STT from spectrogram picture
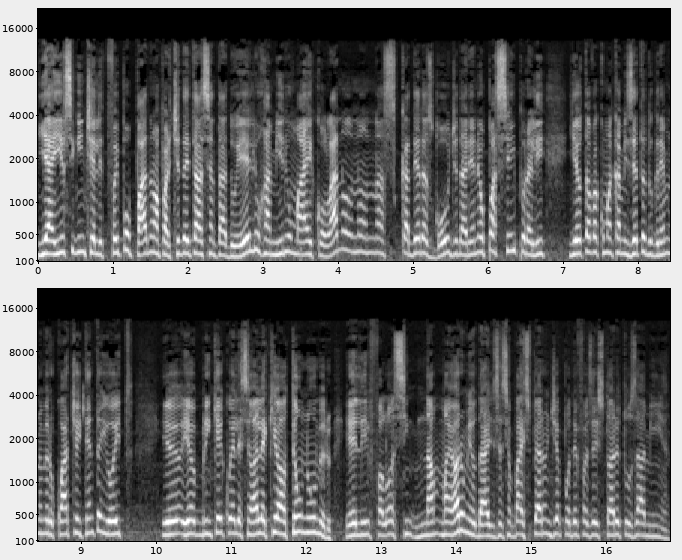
E aí o seguinte, ele foi poupado numa partida, aí tava sentado ele, o Ramiro e o Michael lá no- no- nas cadeiras Gold da Arena. Eu passei por ali e eu tava com uma camiseta do Grêmio número 4 de 88. E eu, eu brinquei com ele assim, olha aqui, ó, tem um número. Ele falou assim, na maior humildade, disse assim, bah, espera um dia poder fazer história e tu usar a minha.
